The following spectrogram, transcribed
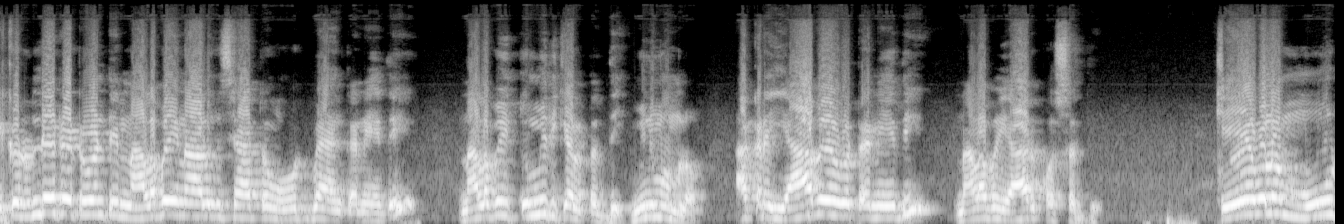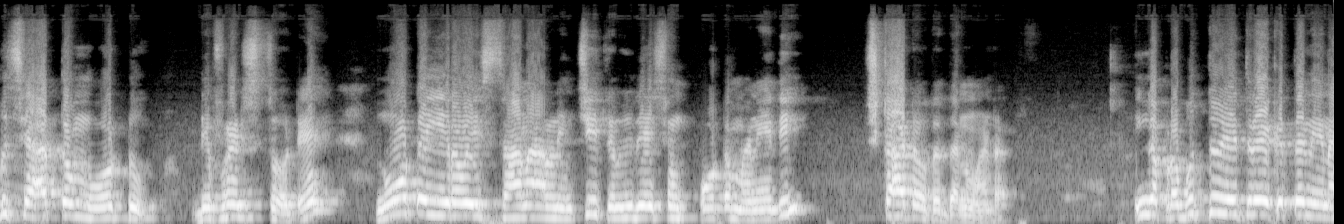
ఇక్కడ ఉండేటటువంటి నలభై నాలుగు శాతం ఓట్ బ్యాంక్ అనేది నలభై తొమ్మిదికి వెళ్తుంది మినిమంలో. అక్కడ యాభై ఒకటి అనేది నలభై ఆరుకు వస్తుంది. కేవలం మూడు శాతం ఓటు డిఫరెన్స్ తోటే నూట ఇరవై స్థానాల నుంచి తెలుగుదేశం కూటమి అనేది స్టార్ట్ అవుతుంది అనమాట ఇంకా ప్రభుత్వ వ్యతిరేకత నేను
